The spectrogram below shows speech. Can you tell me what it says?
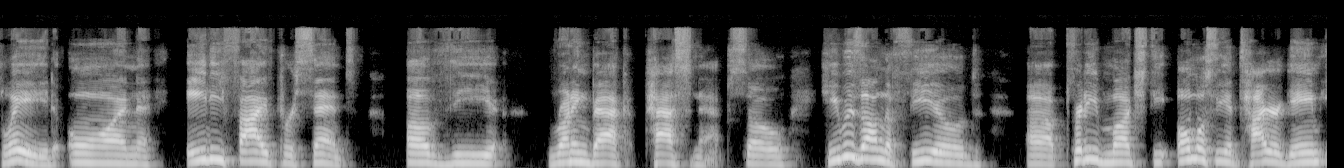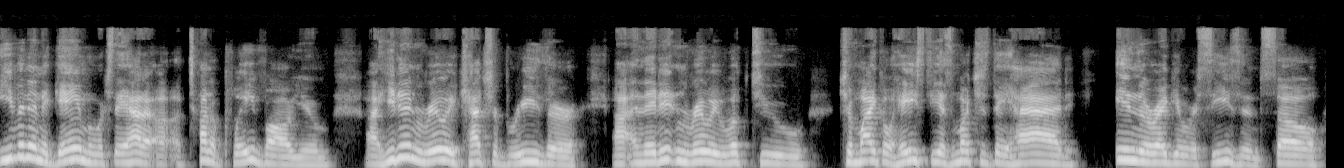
played on 85% of the running back pass snaps. So he was on the field uh, pretty much the almost the entire game, even in a game in which they had a, a ton of play volume. Uh, he didn't really catch a breather, uh, and they didn't really look to JaMycal Hasty as much as they had in the regular season. So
